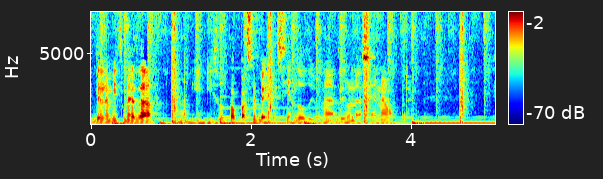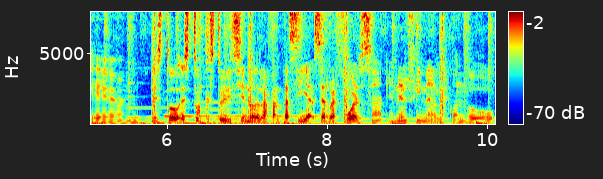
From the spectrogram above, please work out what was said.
de la misma edad y, sus papás envejeciendo de una, de una escena a otra. Em, esto, esto que estoy diciendo de la fantasía se refuerza en el final cuando,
